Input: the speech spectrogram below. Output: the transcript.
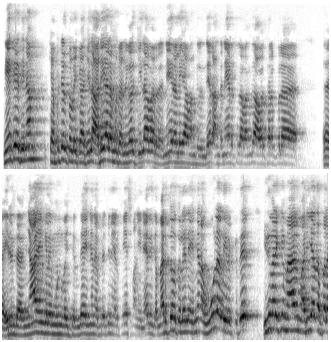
நேற்றைய தினம் கேபிட்டல் தொலைக்காட்சியில அடையாளம் என்ற நிகழ்ச்சியில அவர் நேரலையா வந்திருந்தார். அந்த நேரத்துல வந்து அவர் தரப்புல இருந்த நியாயங்களை முன்வைத்திருந்த என்னென்ன பிரச்சனைகள் ஃபேஸ் பண்ணினார் இந்த மருத்துவ துறையில என்னென்ன ஊழல் இருக்குது இதுவரைக்கும் மேலும் அறியாத பல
